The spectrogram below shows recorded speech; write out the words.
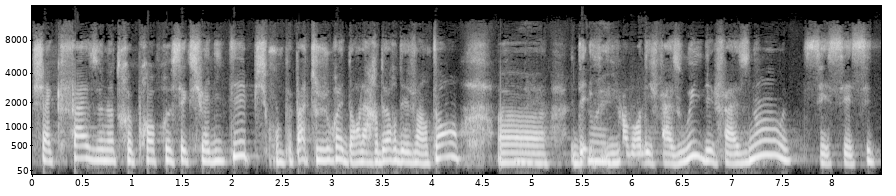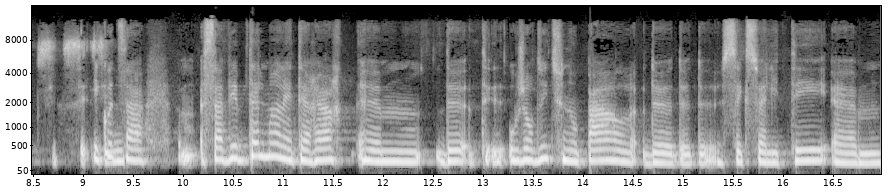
chaque phase de notre propre sexualité, puisqu'on peut pas toujours être dans l'ardeur des 20 ans. Euh, Il va y avoir des phases oui, des phases non. C'est, c'est, c'est, Écoute, ça, ça vibre tellement à l'intérieur. Euh, de, aujourd'hui, tu nous parles de, de, de sexualité euh,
